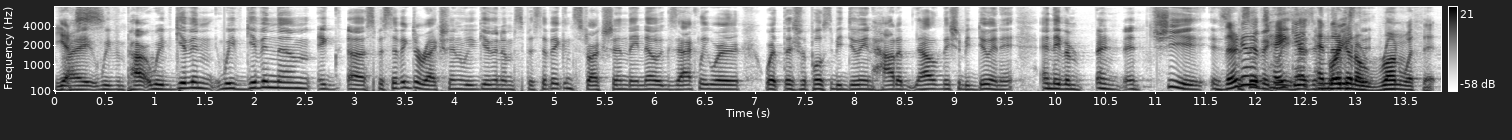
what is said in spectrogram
Yes. Right. We've empowered. We've given. We've given them a specific direction. We've given them specific instruction. They know exactly where what they're supposed to be doing, how to how they should be doing it, and they've and, and she is They're gonna take it and they're gonna run with it.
